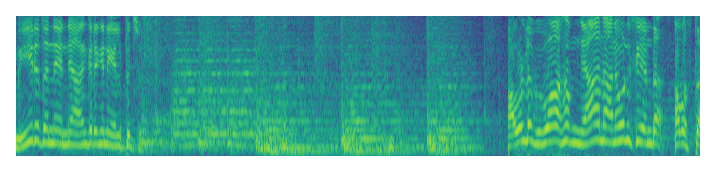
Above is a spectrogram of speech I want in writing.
മീര തന്നെ എന്നെ ആങ്കറിങ്ങനെ ഏൽപ്പിച്ചു. അവളുടെ വിവാഹം ഞാൻ അനൗൺസ് ചെയ്യേണ്ട അവസ്ഥ.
